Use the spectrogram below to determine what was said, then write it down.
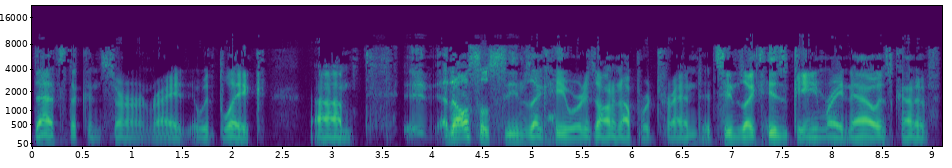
that's the concern, right, with Blake. Um, it, it also seems like Hayward is on an upward trend. It seems like his game right now is kind of,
